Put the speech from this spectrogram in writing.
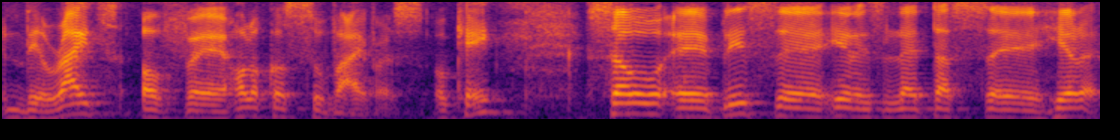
the rights of uh, Holocaust survivors. Okay, so uh, please, uh, Iris, let us uh, hear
